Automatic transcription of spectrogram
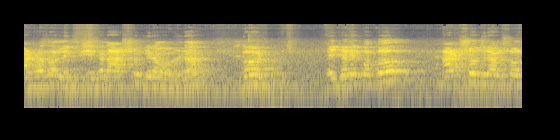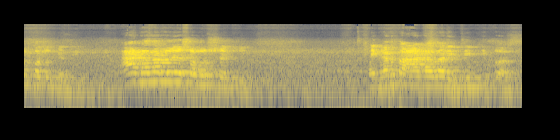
আট হাজার লিখছি। এখানে আটশো গ্রাম হবে না? গুড এখানে কত? আটশো গ্রাম সমান কত কেজি? আট হাজার হলে সমস্যা কি? এখানে তো আট হাজারই, ঠিকই তো আছে।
